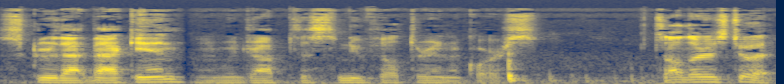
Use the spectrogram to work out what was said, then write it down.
Screw that back in and we drop this new filter in, of course. That's all there is to it.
